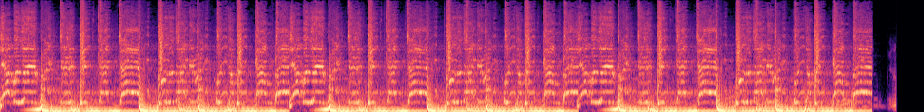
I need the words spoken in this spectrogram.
ya bunyo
